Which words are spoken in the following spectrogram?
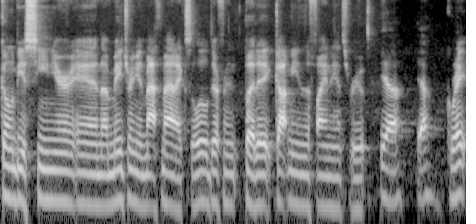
going to be a senior and I'm majoring in mathematics, a little different, but it got me in the finance route. Yeah, yeah, great.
